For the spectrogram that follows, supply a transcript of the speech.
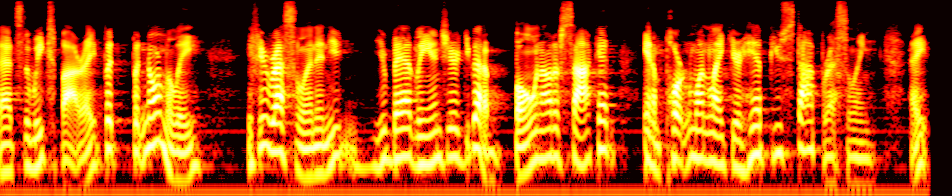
that's the weak spot, right? But, but normally, if you're wrestling and you, you're badly injured, you got a bone out of socket, an important one like your hip, you stop wrestling, right?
